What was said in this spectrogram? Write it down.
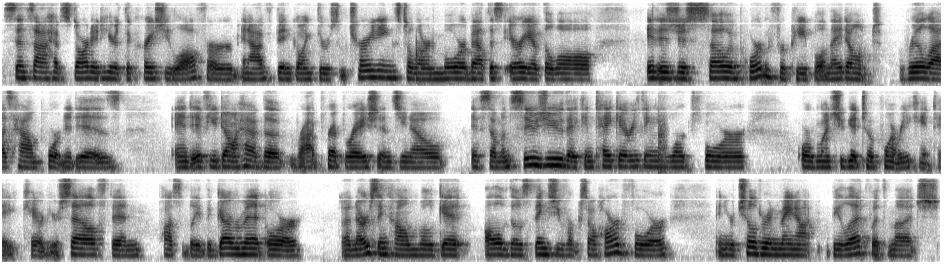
since I have started here at the Qureshi Law Firm and I've been going through some trainings to learn more about this area of the law, it is just so important for people and they don't realize how important it is. And if you don't have the right preparations, you know, if someone sues you, they can take everything you worked for. Or once you get to a point where you can't take care of yourself, then possibly the government or a nursing home will get all of those things you worked so hard for, and your children may not be left with much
